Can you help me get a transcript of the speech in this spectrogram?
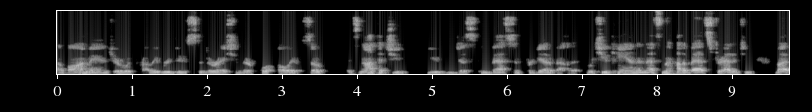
a bond manager would probably reduce the duration of their portfolio. So it's not that you you just invest and forget about it, which you can, and that's not a bad strategy. But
